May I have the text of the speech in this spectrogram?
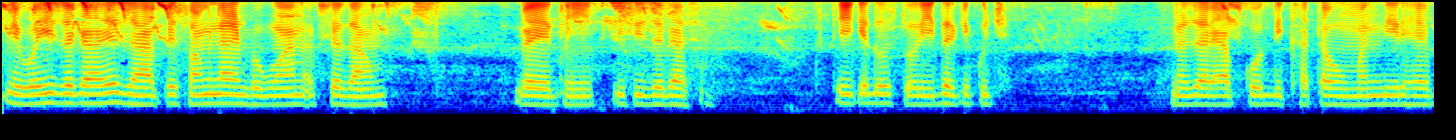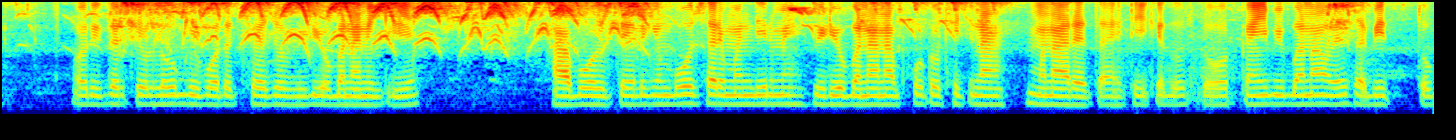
ये वही जगह है जहाँ पे स्वामीनारायण भगवान अक्षरधाम गए थे, इसी जगह से। ठीक है दोस्तों, और इधर के कुछ नज़ारे आपको दिखाता हूँ। मंदिर है और इधर के लोग भी बहुत अच्छे हैं जो वीडियो बनाने के लिए। हाँ बोलते हैं, लेकिन बहुत सारे मंदिर में वीडियो बनाना, फ़ोटो खींचना मना रहता है। ठीक है दोस्तों, और कहीं भी बनाओ ऐसा भी तो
